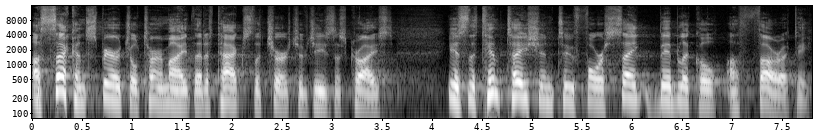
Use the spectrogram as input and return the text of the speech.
A second spiritual termite that attacks the church of Jesus Christ is the temptation to forsake biblical authority.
